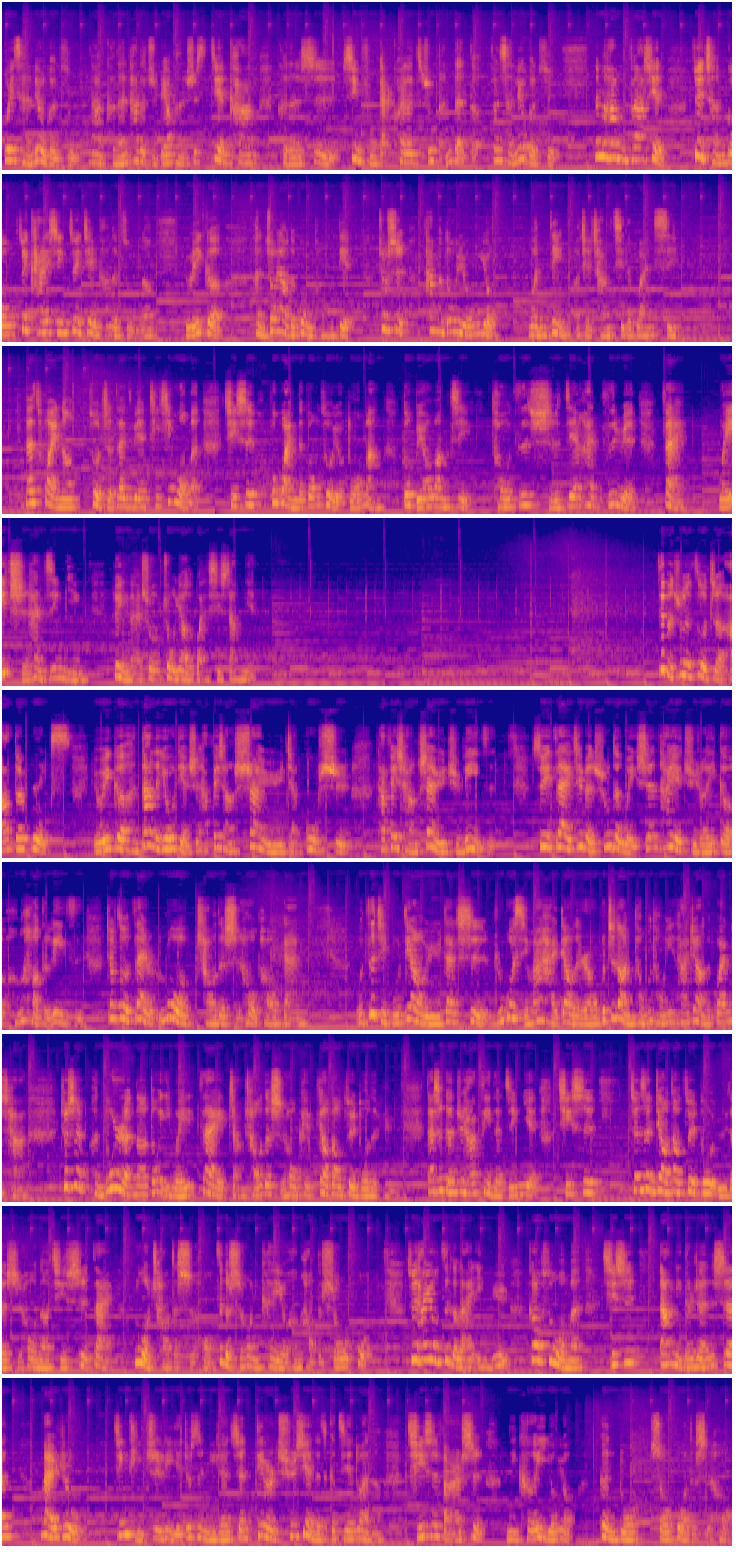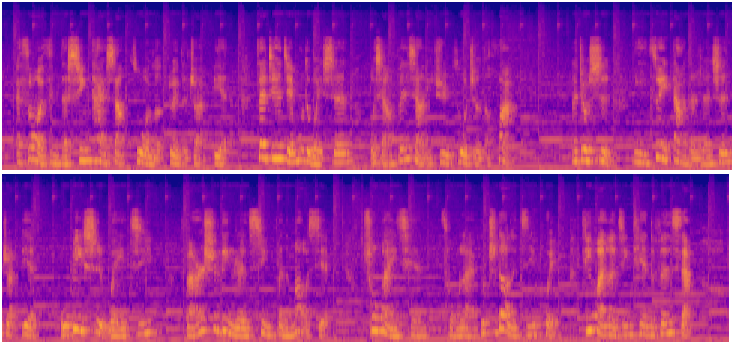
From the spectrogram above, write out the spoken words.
归成六个组，那可能它的指标可能是健康，可能是幸福感、快乐指数等等的，分成六个组。那么他们发现，最成功、最开心、最健康的组呢，有一个很重要的共同点，就是他们都拥有稳定而且长期的关系。That's why 呢，作者在这边提醒我们，其实不管你的工作有多忙，都不要忘记投资时间和资源在维持和经营对你来说重要的关系上面。这本书的作者 Arthur Brooks 有一个很大的优点，是他非常善于讲故事，他非常善于举例子。所以在这本书的尾声，他也举了一个很好的例子，叫做在落潮的时候抛竿。我自己不钓鱼，但是如果喜欢海钓的人，我不知道你同不同意他这样的观察，就是很多人呢都以为在涨潮的时候可以钓到最多的鱼，但是根据他自己的经验，其实。真正钓到最多鱼的时候呢，其实是在落潮的时候，这个时候你可以有很好的收获。所以他用这个来隐喻，告诉我们，其实当你的人生迈入晶体智力，也就是你人生第二曲线的这个阶段呢，其实反而是你可以拥有更多收获的时候。As long as 你的心态上做了对的转变。在今天节目的尾声，我想分享一句作者的话。那就是你最大的人生转变，不必是危机，反而是令人兴奋的冒险，充满以前从来不知道的机会。听完了今天的分享，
